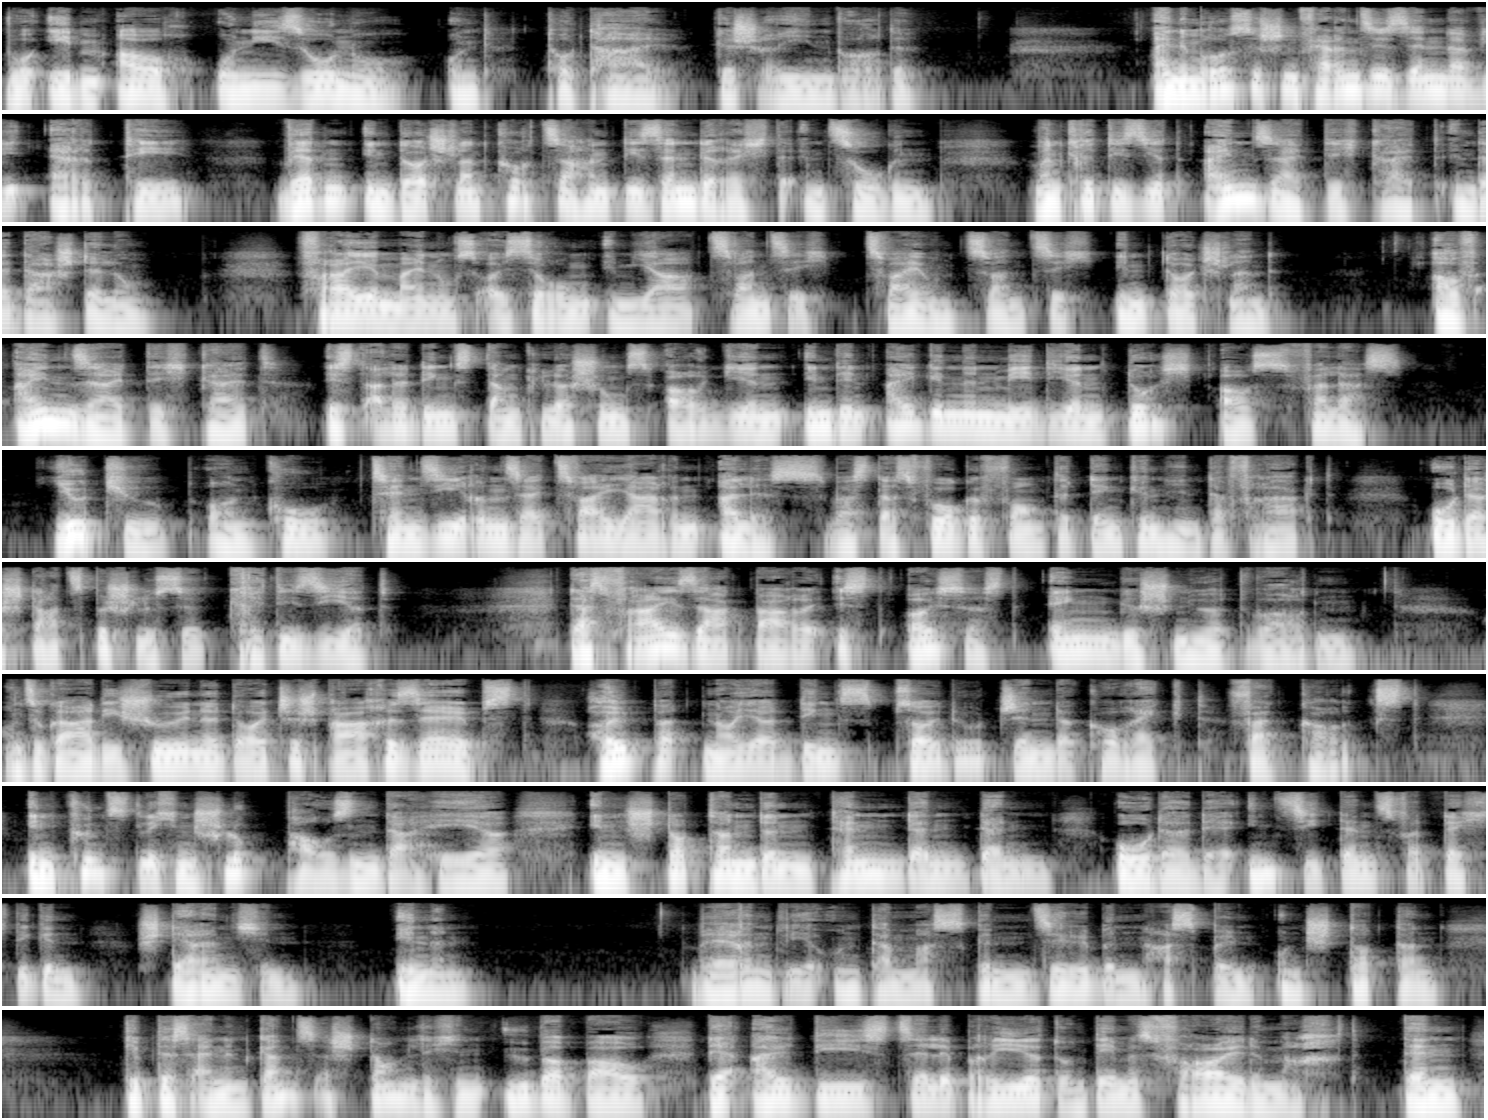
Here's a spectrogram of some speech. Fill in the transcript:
wo eben auch unisono und total geschrien wurde. Einem russischen Fernsehsender wie RT werden in Deutschland kurzerhand die Senderechte entzogen. Man kritisiert Einseitigkeit in der Darstellung. Freie Meinungsäußerung im Jahr 2022 in Deutschland. Auf Einseitigkeit ist allerdings dank Löschungsorgien in den eigenen Medien durchaus Verlass. YouTube und Co. zensieren seit zwei Jahren alles, was das vorgeformte Denken hinterfragt oder Staatsbeschlüsse kritisiert. Das Freisagbare ist äußerst eng geschnürt worden, und sogar die schöne deutsche Sprache selbst holpert neuerdings pseudo-gender korrekt, verkorkst, in künstlichen Schluckpausen daher, in stotternden Tendenden oder der inzidenzverdächtigen Sternchen innen Während wir unter Masken Silben haspeln und stottern, gibt es einen ganz erstaunlichen Überbau, der all dies zelebriert und dem es Freude macht. Denn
